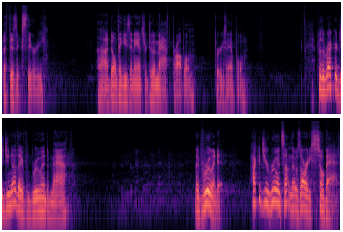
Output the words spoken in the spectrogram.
a physics theory. Uh, I don't think he's an answer to a math problem, for example. For the record, did you know they've ruined math? They've ruined it. How could you ruin something that was already so bad?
